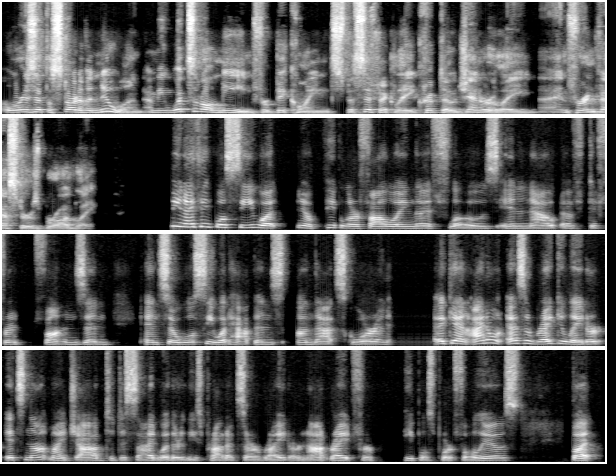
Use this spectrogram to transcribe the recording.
Or is it the start of a new one? I mean, what's it all mean for Bitcoin specifically, crypto generally, and for investors broadly? I mean, I think we'll see what, you know, people are following the flows in and out of different funds and and so we'll see what happens on that score. And again, I don't as a regulator, it's not my job to decide whether these products are right or not right for people's portfolios, but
